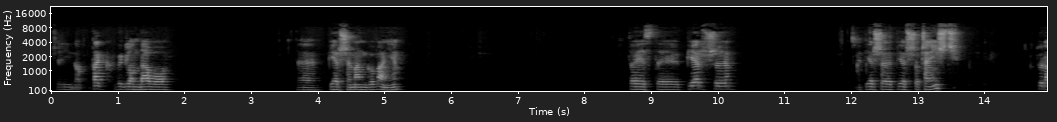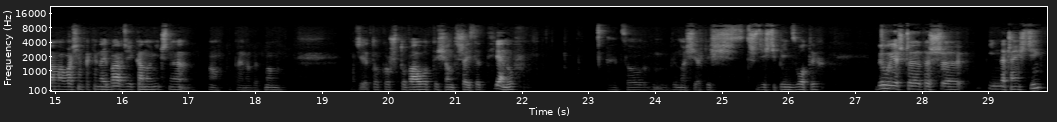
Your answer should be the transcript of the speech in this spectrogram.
Czyli no, tak wyglądało pierwsze mangowanie. To jest pierwszy pierwsze, pierwsza część, która ma właśnie takie najbardziej kanoniczne, o tutaj nawet mam, gdzie to kosztowało 1600 jenów, co wynosi jakieś 35 zł. Były jeszcze też e, inne części.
